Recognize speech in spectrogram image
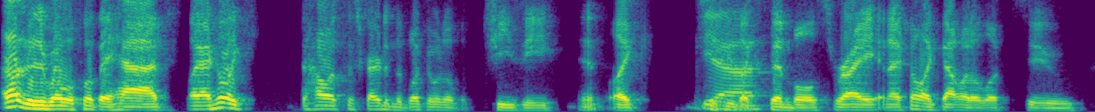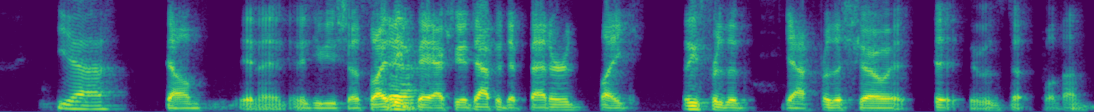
I thought they did well with what they had. Like I feel like how it's described in the book, it would have looked cheesy. It like just Yeah. these like symbols, right? And I feel like that would have looked too Yeah, dumb in a, in a TV show. So I Yeah. think they actually adapted it better. Like at least for the yeah for the show, it it, it was well done.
